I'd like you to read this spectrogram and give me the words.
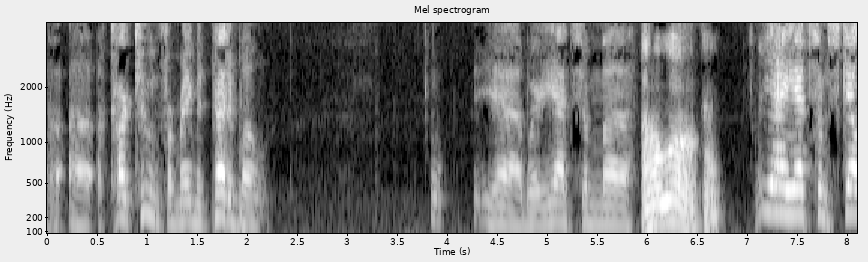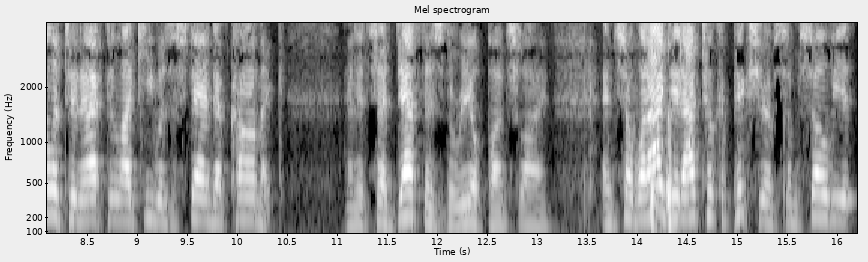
a, a, cartoon from Raymond Pettibon. Yeah, where he had some uh, Oh, whoa. Okay. Yeah, he had some skeleton acting like he was a stand-up comic, and it said "Death is the real punchline." And so what I did, I took a picture of some Soviet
